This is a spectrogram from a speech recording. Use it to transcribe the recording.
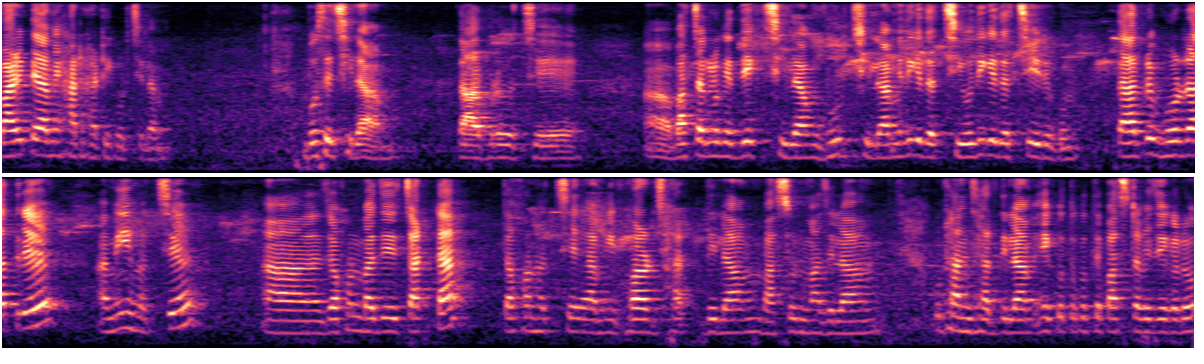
বাড়িতে আমি হাঁটাহাঁটি করছিলাম। বসেছিলাম, তারপরে হচ্ছে বাচ্চাগুলোকে দেখছিলাম, ঘুরছিলাম, এদিকে যাচ্ছি, ওদিকে যাচ্ছি, এরকম। তারপরে ভোর রাত্রে আমি হচ্ছে যখন বাজে চারটা, তখন হচ্ছে আমি ঘর ঝাড় দিলাম, বাসন মাজলাম, উঠান ঝাড় দিলাম, এ করতে করতে পাঁচটা বেজে গেলো।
